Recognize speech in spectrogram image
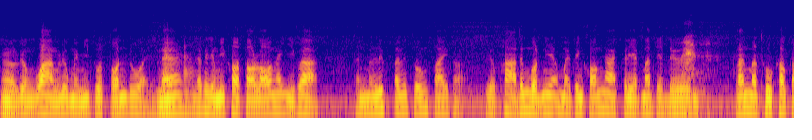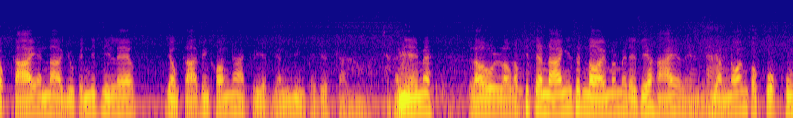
เออเรื่องว่างเรื่องไม่มีตัวตนด้วยนะจ้ะค่ะแล้วก็ยังมีข้อต่อรองให้อีกว่าอันนี้มันลึกไปมันสูงไปก็เสื้อผ้าทั้งหมดเนี่ยไม่เป็นของน่าเกลียดมาแต่เดิมครั้นมาถูกเข้ากับกาย อันน่าอยู่เป็นนิดนี้แล้วย่อมกลายเป็นของน่าเกลียดอย่างยิ่งไปด้วยกัน อันนี้เห็นไหม เราเราเราพิจารณาอย่างนี้สักหน่อยมันไม่ได้เสียหายอะไรนี่ค่ะ อย่างน้อยมันก็ควบคุม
